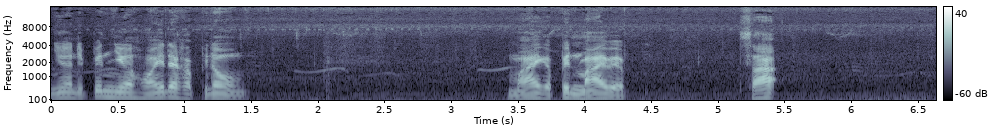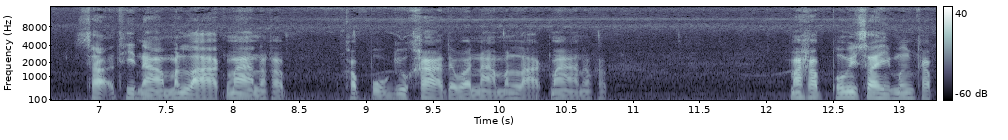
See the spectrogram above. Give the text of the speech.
เหยื่อนี่เป็นเหยื่อหอยได้ครับพี่น้อง ไม้ก็เป็นไม้แบบสะสะที่น้ำมันหลากมากนะครับเขาปลูกอยู่ค่าแต่ว่าน้ำมันหลากมากนะครับ มาครับผมวิใส่มึงครับ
